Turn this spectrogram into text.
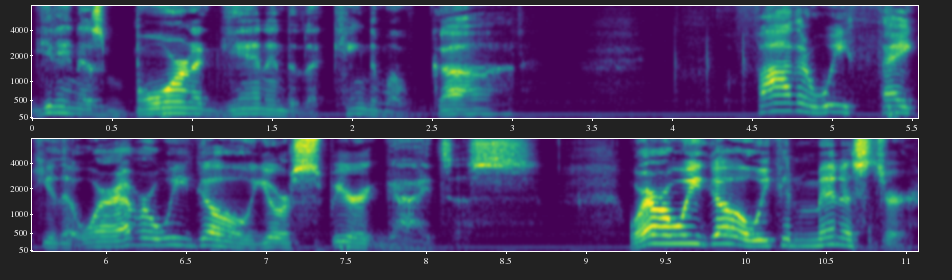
getting us born again into the kingdom of God. Father, we thank you that wherever we go, your Spirit guides us. Wherever we go, we can minister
